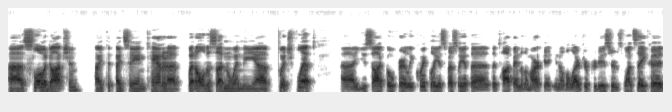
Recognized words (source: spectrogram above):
Uh, slow adoption, I'd, I'd say, in Canada, but all of a sudden, when the uh, switch flipped, uh, you saw it go fairly quickly, especially at the, the top end of the market. You know, the larger producers, once they could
